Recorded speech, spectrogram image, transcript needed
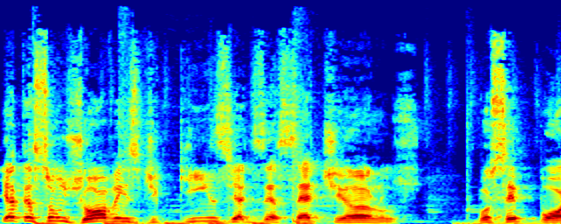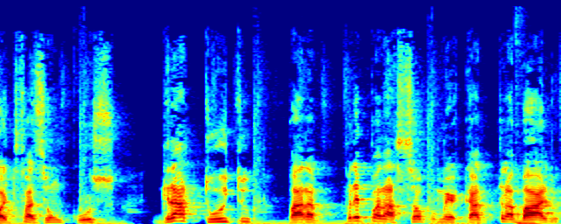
E atenção, jovens de 15 a 17 anos, você pode fazer um curso gratuito para preparação para o mercado de trabalho.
